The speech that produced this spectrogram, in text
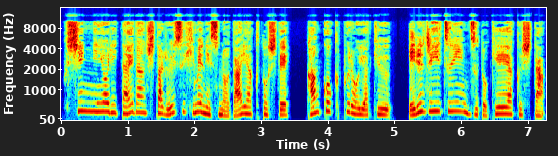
不審により退団したルイス・ヒメネスの代役として、韓国プロ野球、LG ツインズと契約した。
